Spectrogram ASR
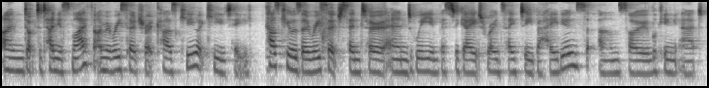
I'm Dr. Tanya Smythe. I'm a researcher at CARRS-Q at QUT. CARRS-Q is a research centre and we investigate road safety behaviours, um, so looking at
